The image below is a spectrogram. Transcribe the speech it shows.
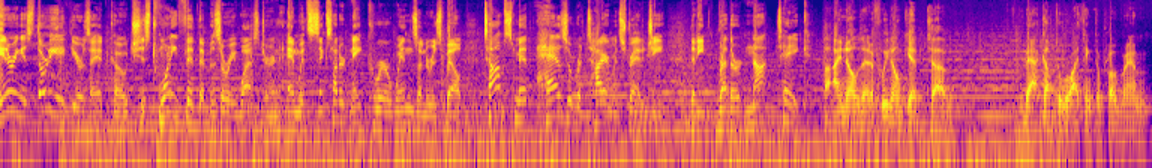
Entering his 38th year as a head coach, his 25th at Missouri Western, and with 608 career wins under his belt, Tom Smith has a retirement strategy that he'd rather not take. I know that if we don't get um, back up to where I think the program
